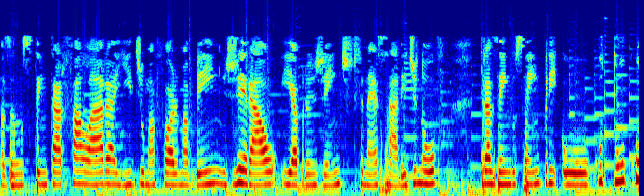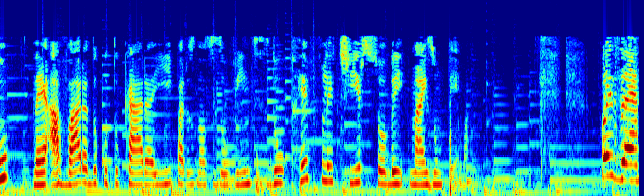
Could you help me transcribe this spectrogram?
Nós vamos tentar falar aí de uma forma bem geral e abrangente nessa área. E de novo, trazendo sempre o cutuco né, a vara do cutucar aí para os nossos ouvintes do refletir sobre mais um tema. Pois é,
